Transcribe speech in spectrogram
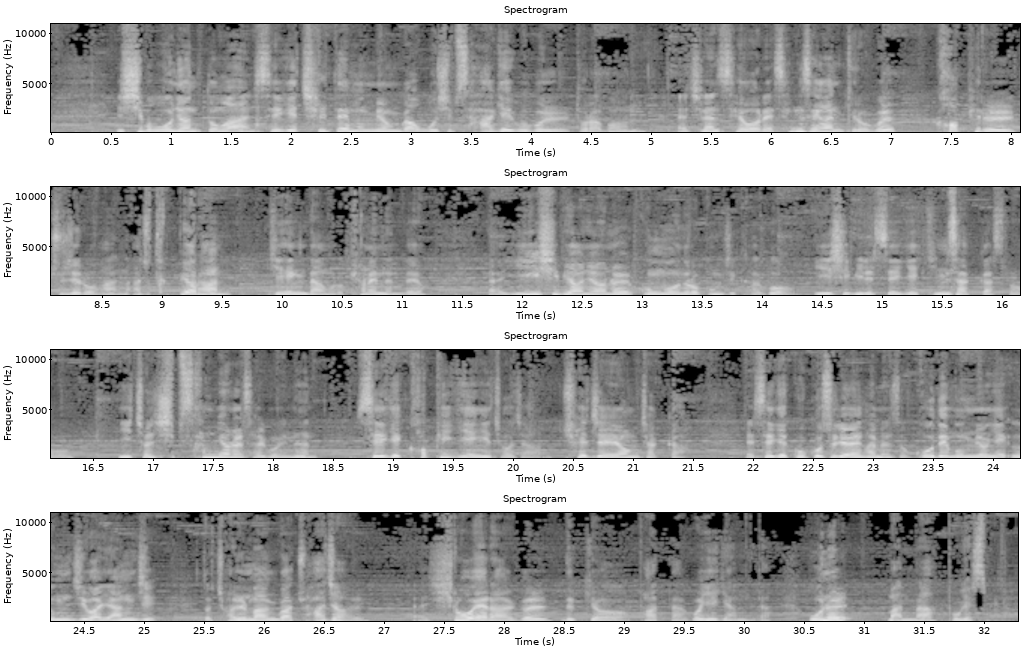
15년 동안 세계 7대 문명과 54개국을 돌아본 지난 세월의 생생한 기록을 커피를 주제로 한 아주 특별한 기행담으로 펴냈는데요. 20여 년을 공무원으로 봉직하고 21세기의 김삿갓으로 2013년을 살고 있는 세계 커피 기행의 저자 최재영 작가. 세계 곳곳을 여행하면서 고대 문명의 음지와 양지, 또 절망과 좌절, 희로애락을 느껴봤다고 얘기합니다. 오늘 만나 보겠습니다.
